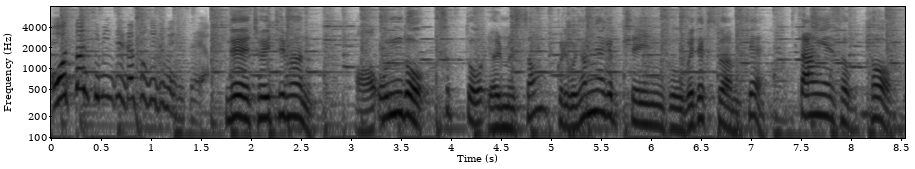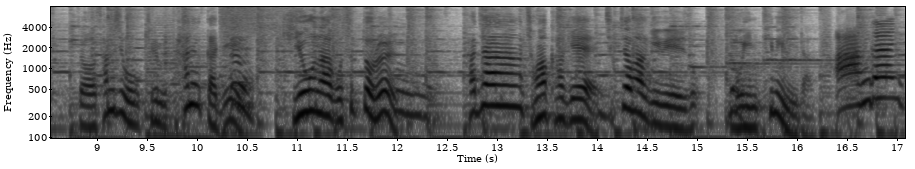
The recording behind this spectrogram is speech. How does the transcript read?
어떤 팀인지 일단 소개 좀 해주세요. 네, 저희 팀은 어, 온도, 습도, 열물성 그리고 협력 업체인 그 웨덱스와 함께 땅에서부터 저 35km 하늘까지 네. 기온하고 습도를 가장 정확하게 측정하기 위해서 모인 팀입니다. 아, 안간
